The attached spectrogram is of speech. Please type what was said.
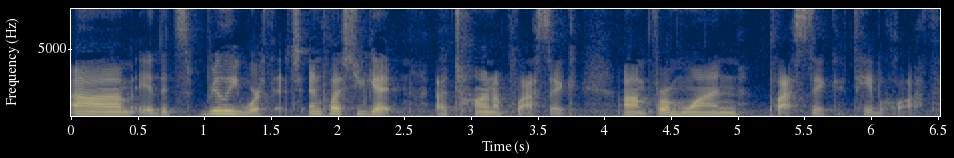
um, it, it's really worth it. And plus, you get a ton of plastic um, from one plastic tablecloth.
